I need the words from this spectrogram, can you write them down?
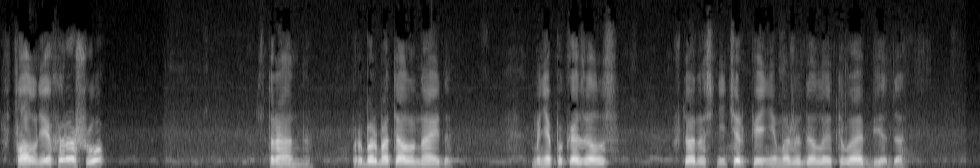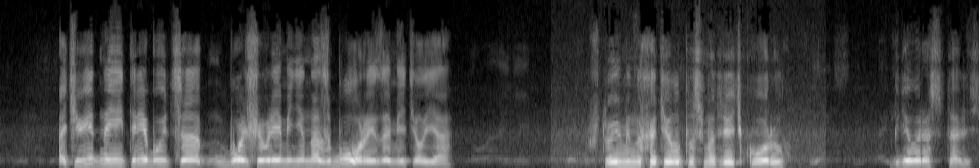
Вполне хорошо. Странно, пробормотала Найда. Мне показалось, что она с нетерпением ожидала этого обеда. «Очевидно, ей требуется больше времени на сборы», — заметил я. «Что именно хотела посмотреть Корл?» Где вы расстались?»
